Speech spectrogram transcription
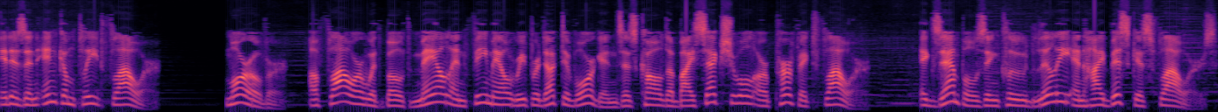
it is an incomplete flower. Moreover, a flower with both male and female reproductive organs is called a bisexual or perfect flower. Examples include lily and hibiscus flowers.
